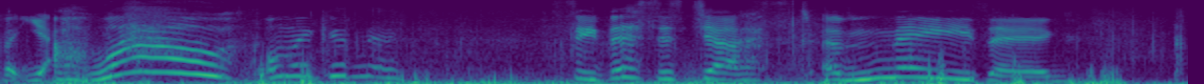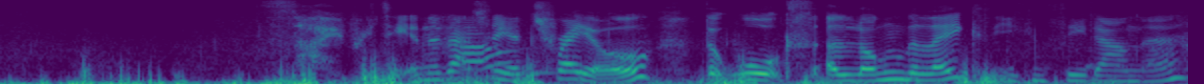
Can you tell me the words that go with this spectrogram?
But yeah oh, wow! Oh my goodness. See this is just amazing. So pretty. And there's actually a trail that walks along the lake that you can see down there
